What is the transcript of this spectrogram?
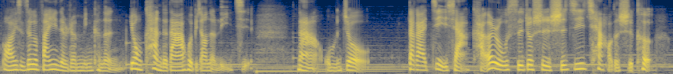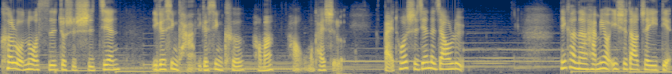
不好意思，这个翻译的人名可能用看的大家会比较能理解。那我们就大概记一下，卡厄茹斯就是时机恰好的时刻，科罗诺斯就是时间。一个姓卡，一个姓科，好吗？好，我们开始了。摆脱时间的焦虑，你可能还没有意识到这一点，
